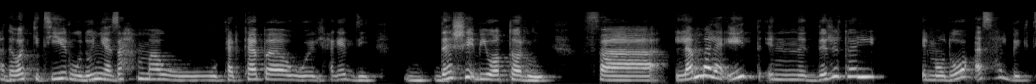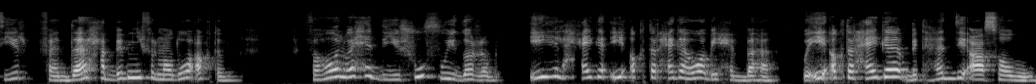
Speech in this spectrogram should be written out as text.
أدوات كتير ودنيا زحمة وكركبة والحاجات دي ده شيء بيوترني. فلما لقيت إن الديجيتال الموضوع أسهل بكتير فده حببني في الموضوع أكتر. فهو الواحد يشوف ويجرب. إيه الحاجة إيه أكتر حاجة هو بيحبها؟ وإيه أكتر حاجة بتهدي أعصابه؟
